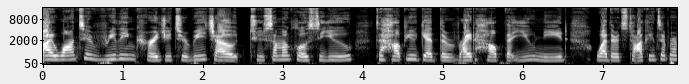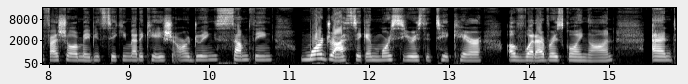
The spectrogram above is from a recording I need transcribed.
I want to really encourage you to reach out to someone close to you to help you get the right help that you need, whether it's talking to a professional or maybe it's taking medication or doing something more drastic and more serious to take care of whatever is going on and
